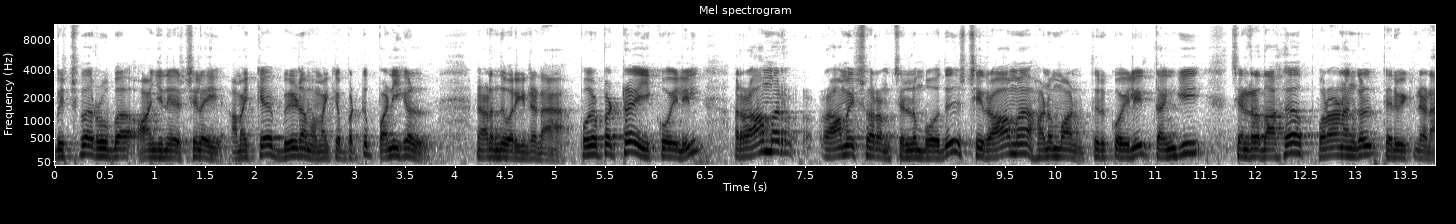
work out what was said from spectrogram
விஸ்வரூப ஆஞ்சநேயர் சிலை அமைக்க பீடம் அமைக்கப்பட்டு பணிகள் நடந்து வருகின்றன. புகழ்பெற்ற இக்கோயிலில் ராமர் ராமேஸ்வரம் செல்லும்போது ஸ்ரீ ராம ஹனுமான் திருக்கோயிலில் தங்கி சென்றதாக புராணங்கள் தெரிவிக்கின்றன.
